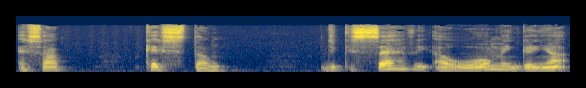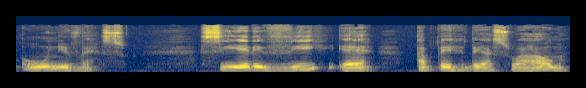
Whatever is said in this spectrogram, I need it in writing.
essa questão de que serve ao homem ganhar o universo se ele vier a perder a sua alma?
